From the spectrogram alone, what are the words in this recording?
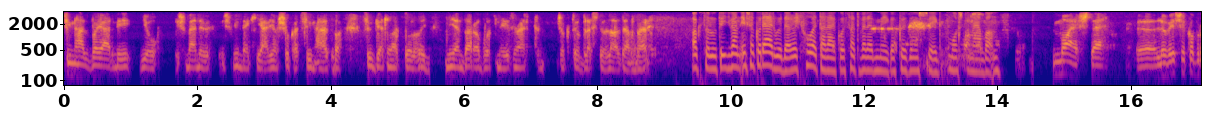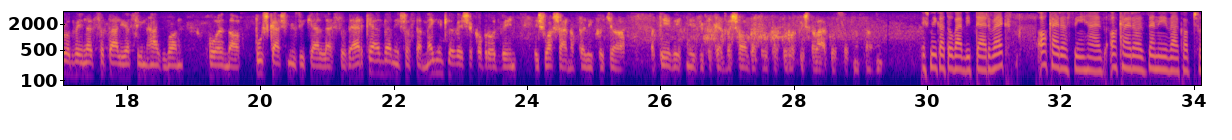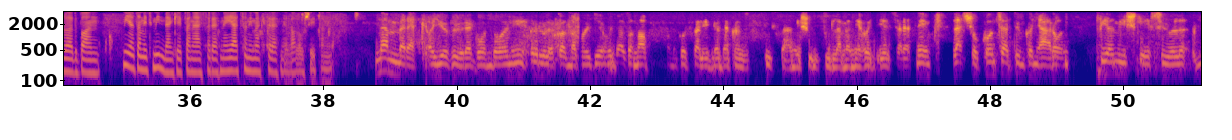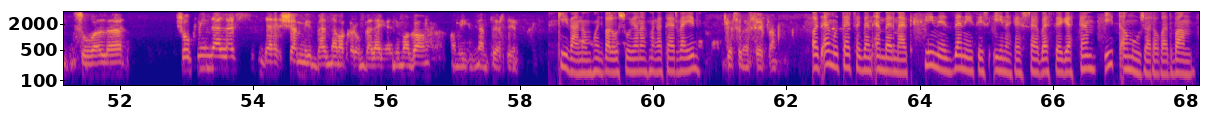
színházba járni jó és menő, és mindenki járjon sokat színházba, független attól, hogy milyen darabot néz, mert csak több lesz tőle az ember. Abszolút így van, és akkor áruld el, hogy hol találkozhat veled még a közönség mostanában? Ma este lövések a Broadway lesz a Tália Színházban, holnap Puskás musical lesz az Erkelben, és aztán megint lövések a broadway és vasárnap pedig, hogyha a tévét nézzük a kedves hallgatók, akkor ott is találkozhatnak És mik a további tervek? Akár a színház, akár a zenével kapcsolatban, mi az, amit mindenképpen el szeretnél játszani, meg szeretnél valósítani? Nem merek a jövőre gondolni. Örülök annak, hogy, hogy az a nap, amikor felébredek, az tisztán és úgy tud lemenni, hogy én szeretném. Lesz sok koncertünk a nyáron, film is készül, szóval sok minden lesz, de semmiben nem akarom beleélni magam, amíg nem történt. Kívánom, hogy valósuljanak meg a terveid. Köszönöm szépen. Az elmúlt percekben Embermárk színész, zenész és énekessel beszélgettem itt a Múzsa rovatban.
